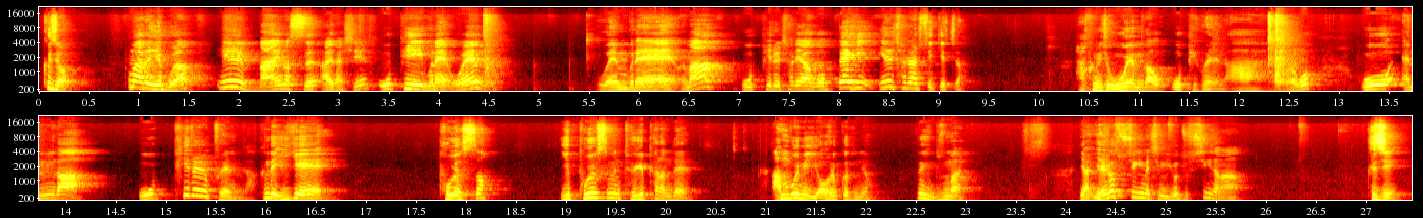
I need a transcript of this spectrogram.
그죠? 그 말은 얘 뭐야? 1 마이너스, 아니 다시, OP분의 OM, OM분의 얼마? OP를 처리하고 빼기 1 처리할 수 있겠죠. 아, 그럼 이제 OM과 OP 구해야 된다. 아, 뭐라고? OM과 OP를 구해야 됩니다. 근데 이게 보였어? 이게 보였으면 되게 편한데, 안 보이면 이게 어렵거든요? 이게 무슨 말? 야, 얘가 수직이면 지금 이것도 수직이잖아. 그지?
